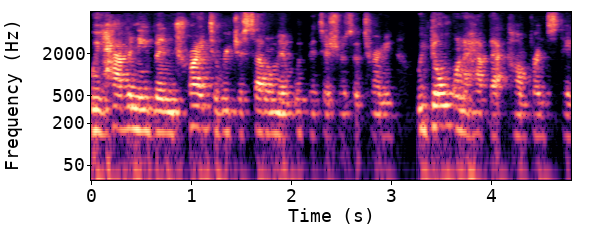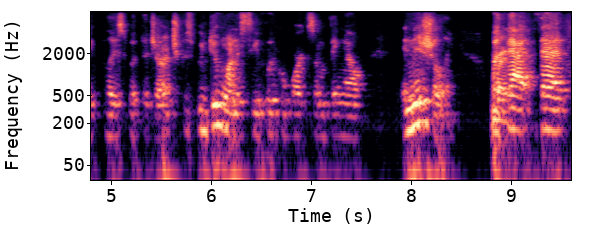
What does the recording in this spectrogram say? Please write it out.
we haven't even tried to reach a settlement with petitioner's attorney, we don't want to have that conference take place with the judge because we do want to see if we can work something out initially. But Right. that, that,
